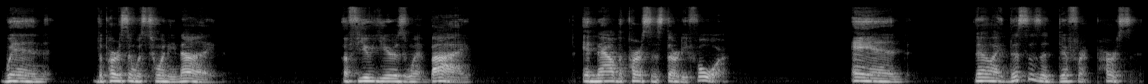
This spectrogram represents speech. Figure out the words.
when the person was 29 a few years went by and now the person's 34 and they're like this is a different person.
